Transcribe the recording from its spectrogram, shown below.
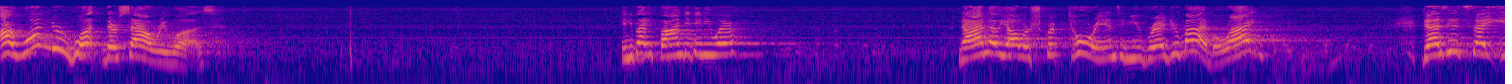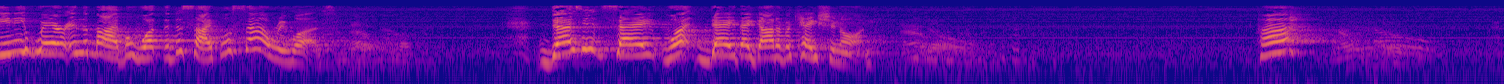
I wonder what their salary was. Anybody find it anywhere? Now I know y'all are scriptorians and you've read your Bible, right? Does it say anywhere in the Bible what the disciples' salary was? Does it say what day they got a vacation on? Huh?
